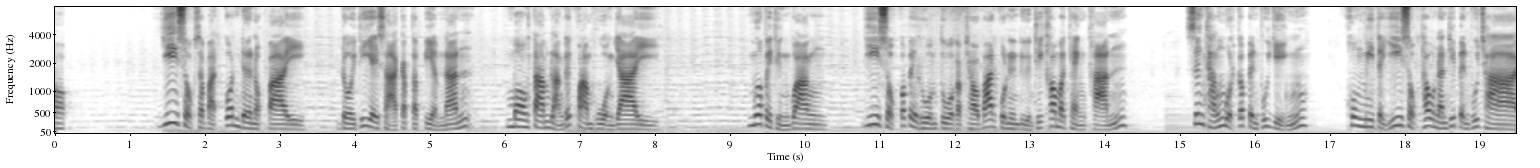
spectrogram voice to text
อก ยี่ศกสะบัดก้นเดินออกไป โดยที่ยายสากับตะเปี่ยมนั้น มองตามหลังด้วยความห่วงใย เมื่อไปถึงวัง ยี่ศกก็ไปรวมตัวกับชาวบ้านคนอื่นๆ ที่เข้ามาแข่งขัน ซึ่งทั้งหมดก็เป็นผู้หญิง คงมีแต่ยี่ศกเท่านั้นที่เป็นผู้ชาย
